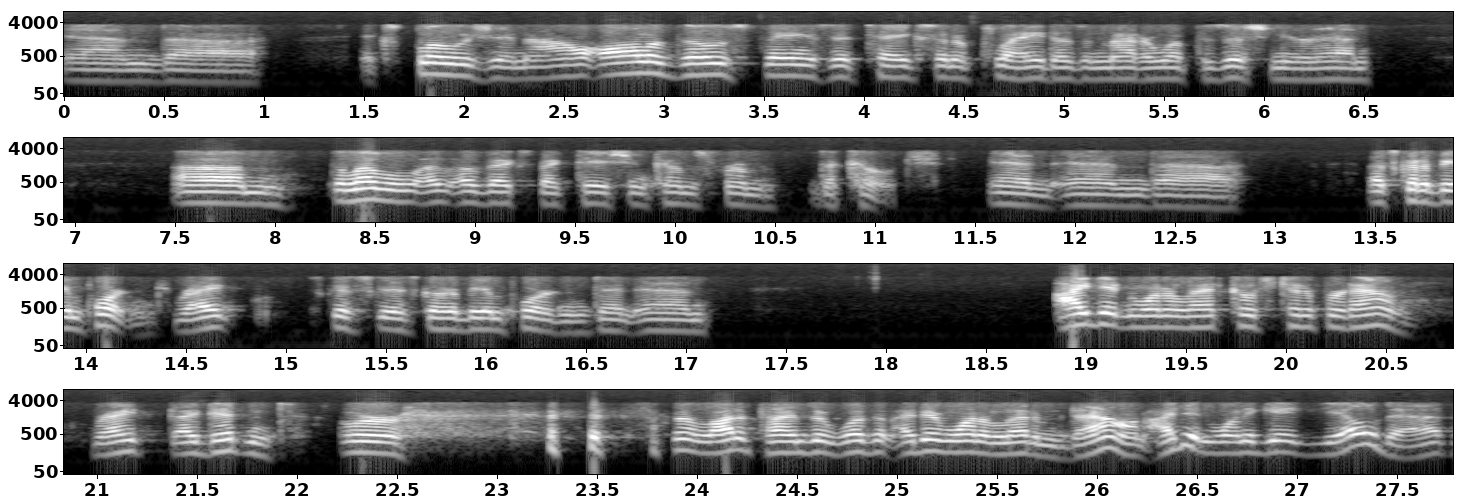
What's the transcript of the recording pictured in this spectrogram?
and uh, explosion, all, all of those things it takes in a play, doesn't matter what position you're in. Um, the level of, of, expectation comes from the coach, and and uh, that's going to be important, right? It's, it's going to be important, and and I didn't want to let Coach Tenopir down, right? I didn't, or a lot of times it wasn't. I didn't want to let him down. I didn't want to get yelled at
